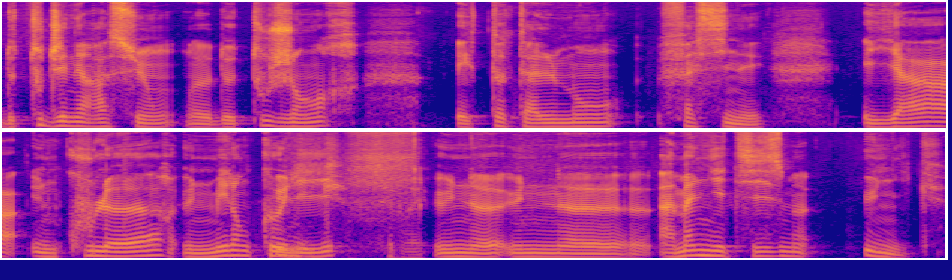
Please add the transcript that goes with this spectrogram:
de toute génération, de tout genre, est totalement fasciné. Il y a une couleur, une mélancolie, une, euh, un magnétisme unique.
